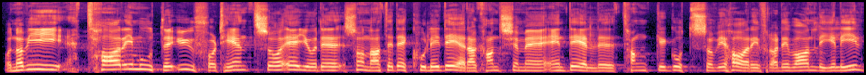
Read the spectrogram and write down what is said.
Og Når vi tar imot det ufortjent, så er jo det sånn at det kolliderer kanskje med en del tankegods som vi har fra det vanlige liv.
